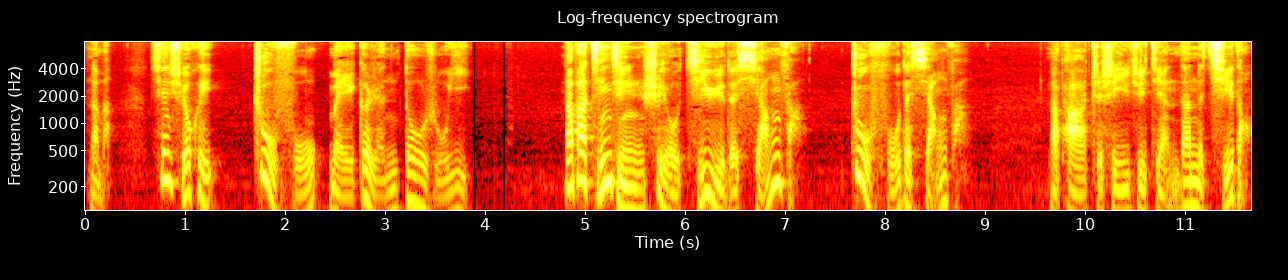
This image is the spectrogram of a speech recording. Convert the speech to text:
那么先学会祝福每个人都如意，哪怕仅仅是有给予的想法、祝福的想法，哪怕只是一句简单的祈祷，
